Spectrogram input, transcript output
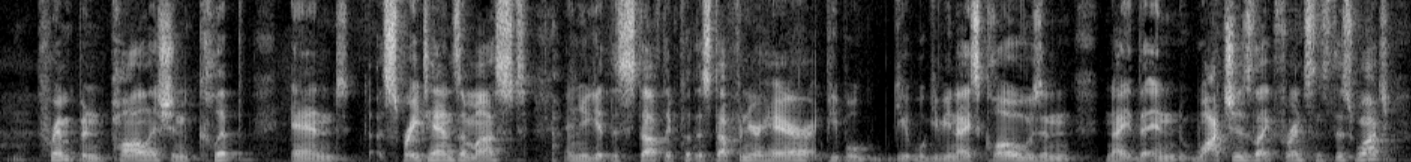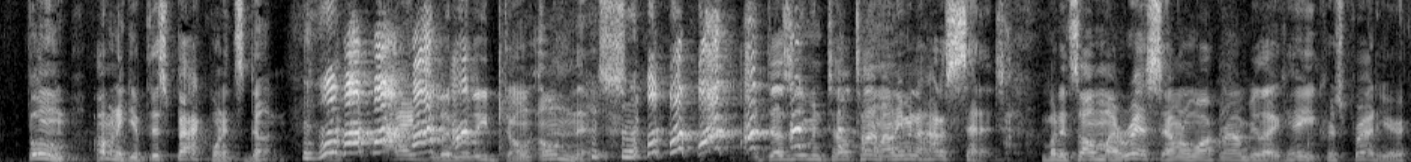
primp and polish and clip and spray tan's a must. And you get the stuff. They put the stuff in your hair. People give, will give you nice clothes and night and watches. Like for instance, this watch. Boom! I'm gonna give this back when it's done. I literally don't own this. It doesn't even tell time. I don't even know how to set it. But it's on my wrist. I'm gonna walk around and be like, "Hey, Chris Pratt here.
